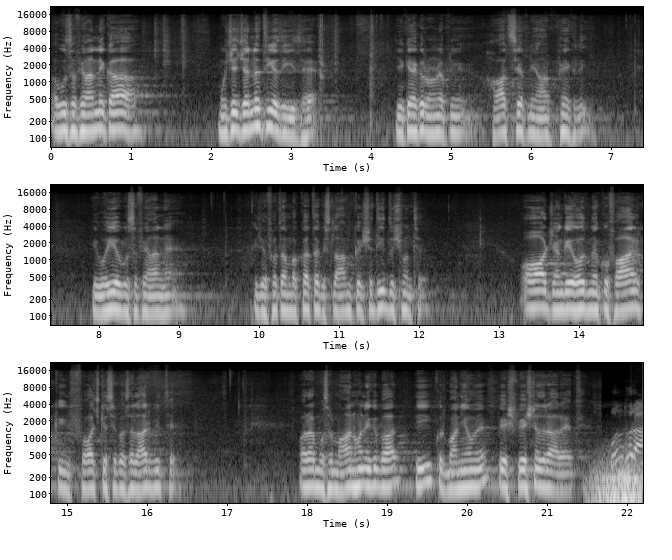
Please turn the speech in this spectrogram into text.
ابو سفیان نے کہا، مجھے جنت ہی عزیز ہے۔ یہ کہہ کر انہوں نے اپنی ہاتھ سے اپنی آنکھ پھینک دی کہ وہی ابو سفیان ہیں کہ جو فتح مکہ تک اسلام کے شدید دشمن تھے۔ اور جنگ عہد میں کفار کی فوج کے سپہ سلار بھی تھے۔ और अब मुसलमान होने के बाद भी कुर्बानियों में पेश पेश नज़र आ रहे थे বন্ধুরা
